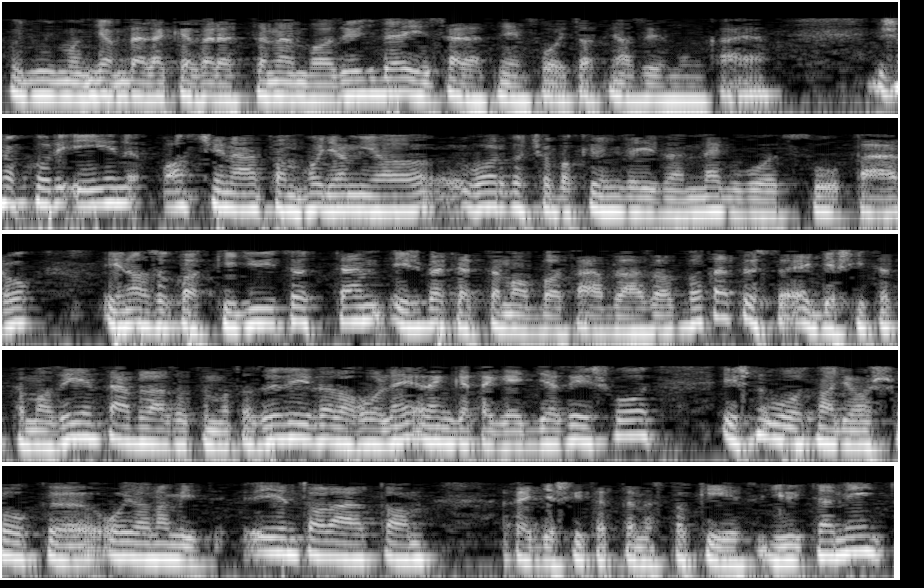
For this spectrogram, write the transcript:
hogy úgy mondjam, belekeveredtem ebbe az ügybe, én szeretném folytatni az ő munkáját. És akkor én azt csináltam, hogy ami a Varga Csaba könyveiben megvolt szópárok, én azokat kigyűjtöttem, és betettem abba a táblázatba. Tehát összeegyesítettem az én táblázatomat az övével, ahol rengeteg egyezés volt, és volt nagyon sok olyan, amit én találtam, egyesítettem ezt a két gyűjteményt,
